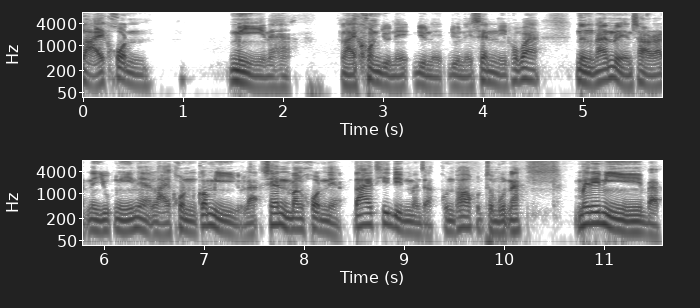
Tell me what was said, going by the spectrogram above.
หลายคนมีนะฮะ หลายคนอยู่ในอยู่ในอยู่ในเส้นนี้ เพราะว่าหนึ่งล้านเหรียญสหรัฐในยุคนี้เนี่ยหลายคนก็มีอยู่แล้ว เช่นบางคนเนี่ยได้ที่ดินมาจากคุณพ่อคุณสมมตินะ ไม่ได้มีแบบ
